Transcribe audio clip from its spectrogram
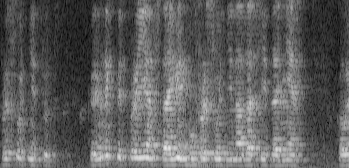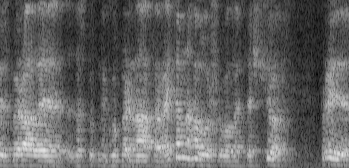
Присутній тут керівник підприємства, і він був присутній на засіданні, коли збирали заступник губернатора, і там наголошувалося, що при е,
